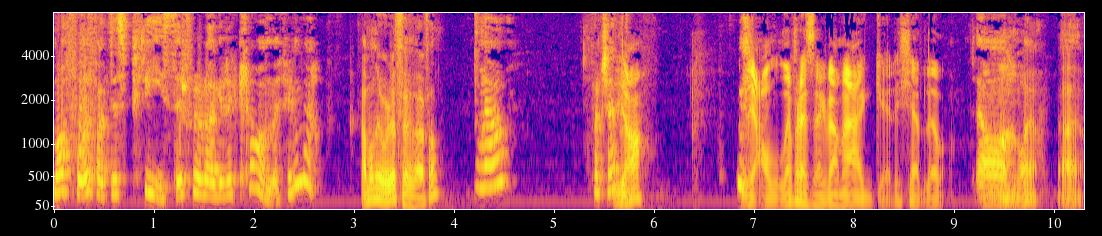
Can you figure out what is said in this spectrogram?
Man får faktisk priser for å lage reklamefilm, ja. Ja, man gjorde det før, i hvert fall. Ja. Fortsett. Ja. De aller fleste reklamer er gørr kjedelige, da. Ja. Nå, ja. ja, ja.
